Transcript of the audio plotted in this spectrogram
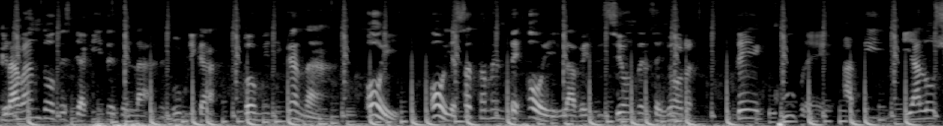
grabando desde aquí, desde la República Dominicana. Hoy, hoy, exactamente hoy, la bendición del Señor te cubre a ti y a los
